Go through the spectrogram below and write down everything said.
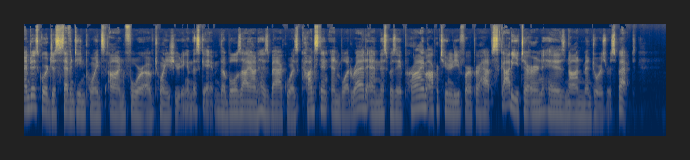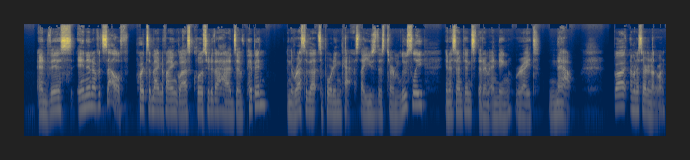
MJ scored just 17 points on 4 of 20 shooting in this game. The bullseye on his back was constant and blood red, and this was a prime opportunity for perhaps Scottie to earn his non mentor's respect. And this, in and of itself, puts a magnifying glass closer to the heads of Pippen and the rest of that supporting cast. I use this term loosely in a sentence that I'm ending right now. But I'm going to start another one.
